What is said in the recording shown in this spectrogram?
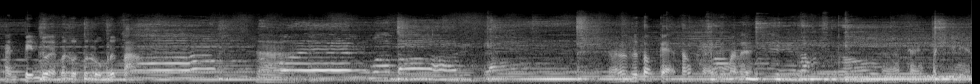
แผ่นปิ้นด้วยมันหลุดมันหลวมหรือเปล่าก็คือต้องแกะทั้งแผงขึ้นมาเลยแผงปีเนี่ย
